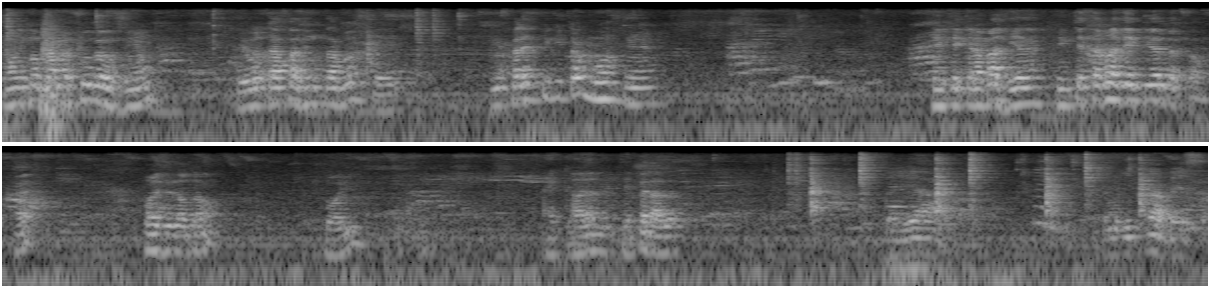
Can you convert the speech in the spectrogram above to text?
vamos comprar meu fogãozinho. Eu vou estar fazendo pra vocês. E parece que fique tão bom assim, né? Tem que ter vazia, né? Tem que ter vazia aqui, né, pessoal? É? Pode ser, Daltão? Pode. É cara, temperada. Isso aí é a. Chama de travessa.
